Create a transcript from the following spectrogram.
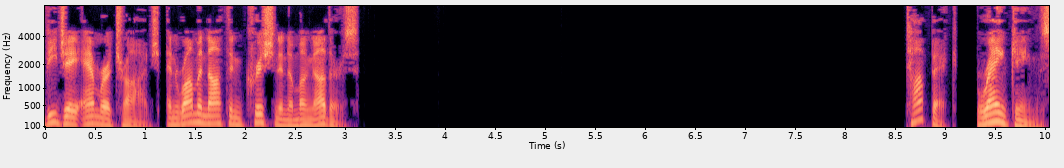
Vijay Amritraj, and Ramanathan Krishnan among others. Rankings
